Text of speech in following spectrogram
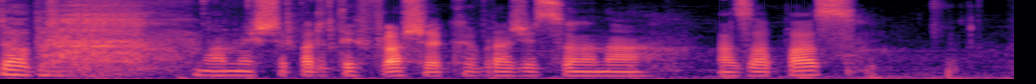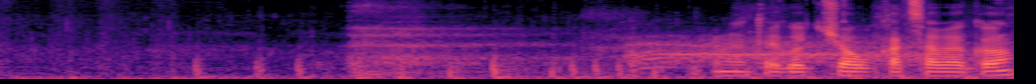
Dobra, mam jeszcze parę tych flaszek w razie co na, na zapas. Mamy tego ciołka całego.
